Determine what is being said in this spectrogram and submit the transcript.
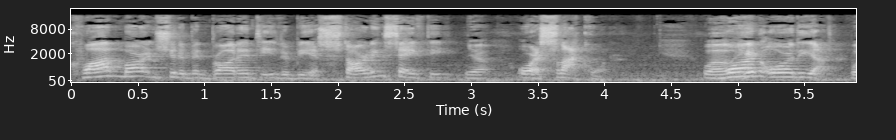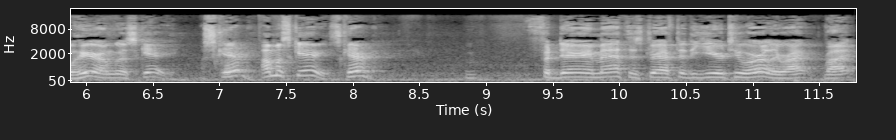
Quan Martin should have been brought in to either be a starting safety Yeah. or a slot corner. Well, One here, or the other. well, here I'm going to scare you. Scare me. I'm going to scare you. Scare me. Phidarian Mathis drafted a year too early, right? Right?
